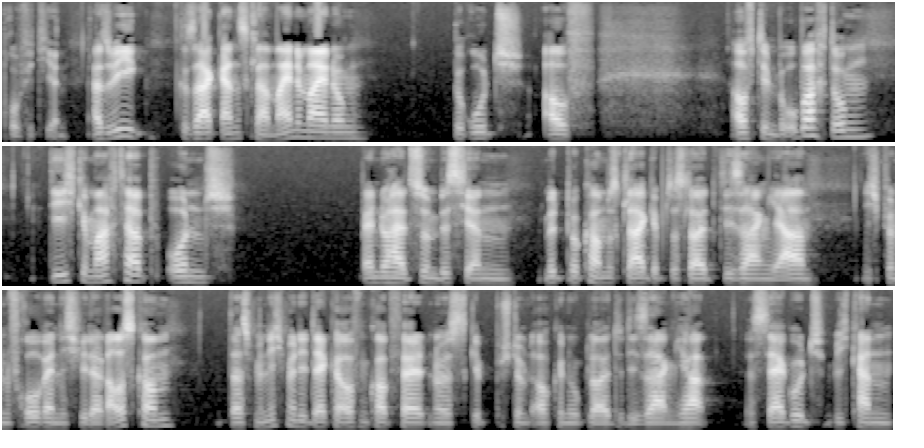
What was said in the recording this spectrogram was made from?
profitieren. Also wie gesagt, ganz klar, meine Meinung beruht auf, auf den Beobachtungen, die ich gemacht habe. Und wenn du halt so ein bisschen mitbekommst, klar gibt es Leute, die sagen, ja, ich bin froh, wenn ich wieder rauskomme, dass mir nicht mehr die Decke auf den Kopf fällt, nur es gibt bestimmt auch genug Leute, die sagen, ja, ist sehr gut, ich kann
